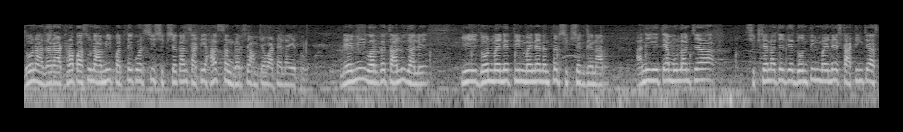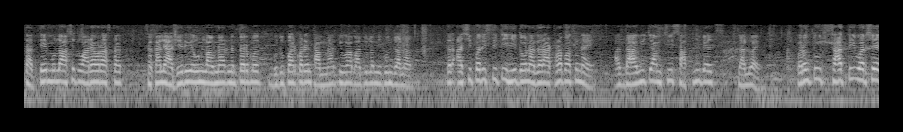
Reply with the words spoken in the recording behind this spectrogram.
दोन हजार अठरा पासून आम्ही प्रत्येक वर्षी शिक्षकांसाठी हाच संघर्ष आमच्या वाट्याला येतो. नेहमी वर्ग चालू झाले की दोन महिने तीन महिन्यानंतर शिक्षक देणार. आणि त्या मुलांच्या शिक्षणाचे जे दोन तीन महिने स्टार्टिंगचे असतात ते मुलं असेच वाऱ्यावर असतात. सकाळी हजेरी येऊन लावणार नंतर मग दुपारपर्यंत थांबणार किंवा बाजूला निघून जाणार. तर अशी परिस्थिती ही दोन हजार अठरा पासून आहे. आज दहावीची आमची सातवी बॅच चालू आहे. परंतु सातही वर्षे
